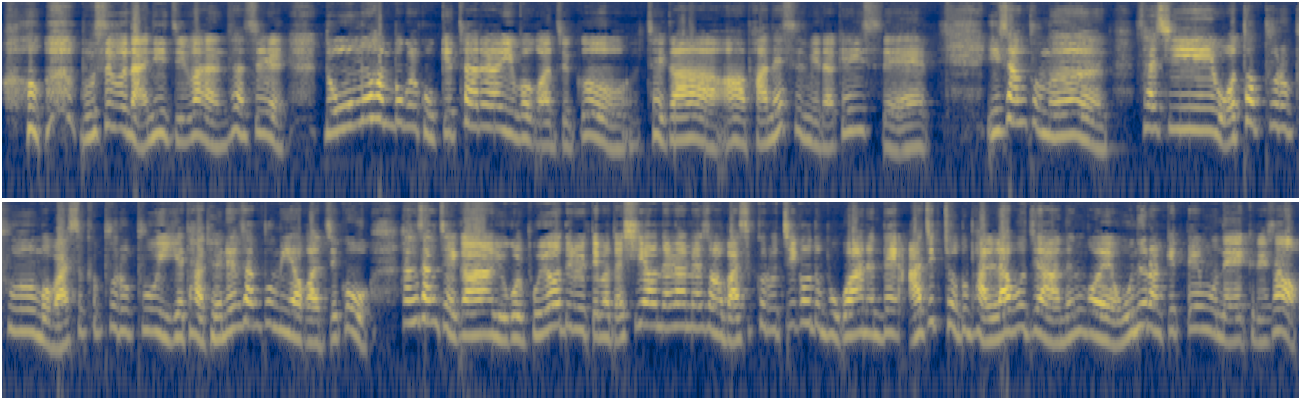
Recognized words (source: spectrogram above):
모습은 아니지만 사실 너무 한복을 곱게 차려 입어가지고 제가 아, 반했습니다 케이스에. 이 상품은 사실 워터프루프 뭐 마스크 프루프 이게 다 되는 상품이어가지고 항상 제가 이걸 보여드릴 때마다 시연을 하면서 마스크로 찍어도 보고 하는데 아직 저도 발라보지 않은 거예요 오늘 왔기 때문에. 그래서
